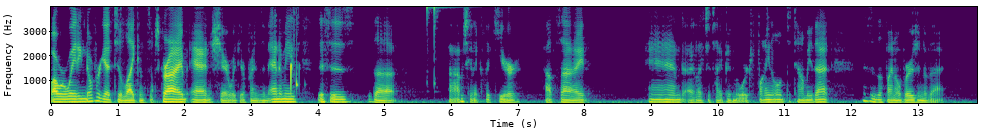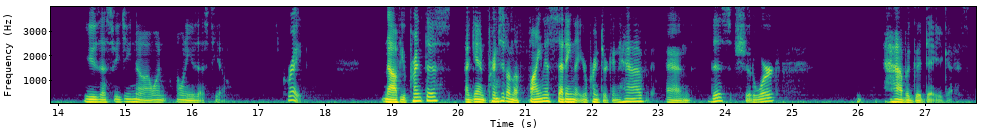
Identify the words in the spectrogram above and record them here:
While we're waiting, don't forget to like and subscribe and share with your friends and enemies. This is the, uh, I'm just going to click here outside and I'd like to type in the word final to tell me that. This is the final version of that. Use SVG? No, I want, I want to use STL. Great. Now, if you print this, again, print it on the finest setting that your printer can have, and this should work. Have a good day, you guys.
